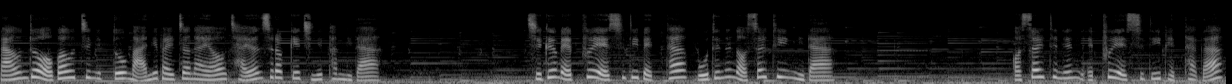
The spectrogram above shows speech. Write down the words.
라운드 어바웃 진입도 많이 발전하여 자연스럽게 진입합니다. 지금 FSD 베타 모드는 어설트입니다. 어설트는 FSD 베타가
